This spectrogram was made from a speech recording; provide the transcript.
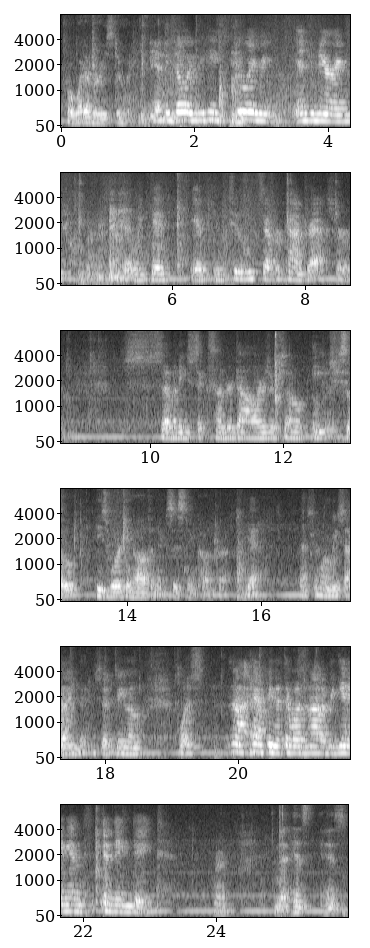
for whatever he's doing? He's the He's doing, he's doing the engineering that we did in in two separate contracts for seventy-six hundred dollars or so Okay, each. So he's working off an existing contract. Yeah, that's the one we signed, that he said FEMA was not happy that there was not a beginning and ending date. Right. And then his, his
